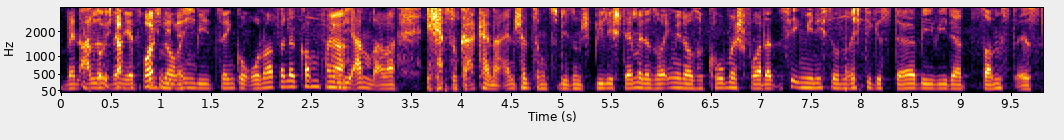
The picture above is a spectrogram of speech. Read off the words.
Wenn Ach alle, so, ich wenn dachte, jetzt nicht noch nicht. irgendwie zehn Corona-Fälle kommen, fangen Ja. die an. Aber ich habe so gar keine Einschätzung zu diesem Spiel. Ich stelle mir das auch irgendwie noch so komisch vor. Das ist irgendwie nicht so ein richtiges Derby, wie das sonst ist.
